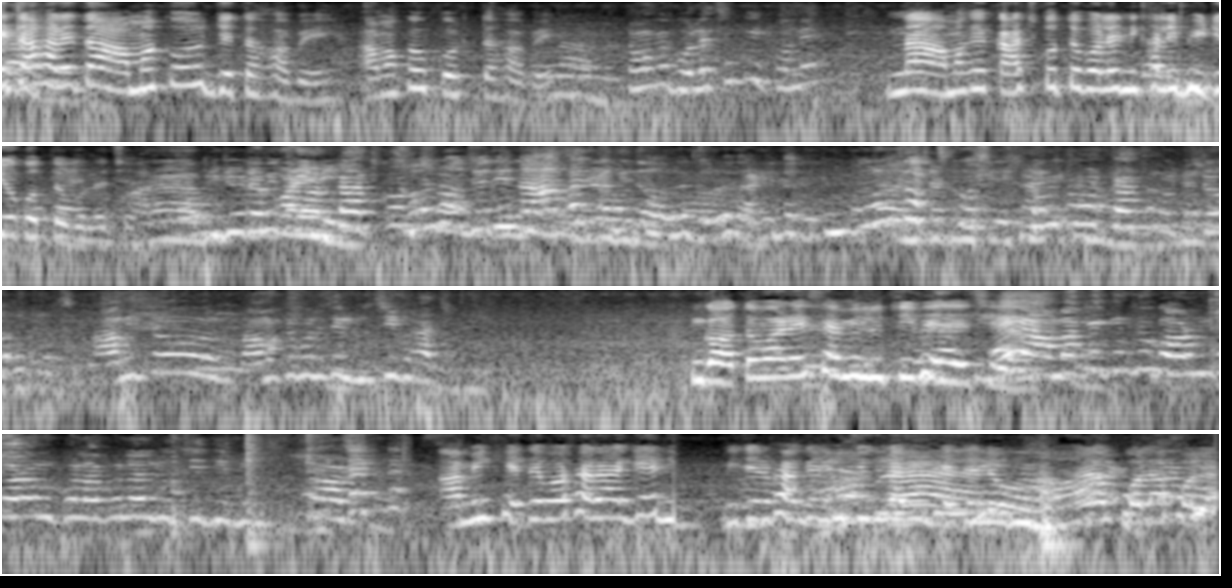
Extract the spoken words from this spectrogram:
এই তাহলে তো আমাকেও যেতে হবে আমাকেও করতে হবে। তোমাকে বলেছে কি ফোনে? না আমাকে কাজ করতে বলেনি খালি ভিডিও করতে বলেছে। হ্যাঁ, ভিডিওটা করেনি। তোমার কাজ করছ। শোনো যদি না হয় তুমি ধরে ধরে দাঁড়িয়ে তুমি কাজ করছ তুমি তোমার কাজ করছ। আমি তো আমাকে বলেছে লুচি ভাজবি। গতবার এসে আমি লুচি ভেজেছি আমাকে কিন্তু গরম গরম খোলা খোলা লুচি দিবি। আমি খেতে বসার আগে নিজের ভাগে লুচিগুলো আমি ভেজে নেব। এরকম খোলা খোলা।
